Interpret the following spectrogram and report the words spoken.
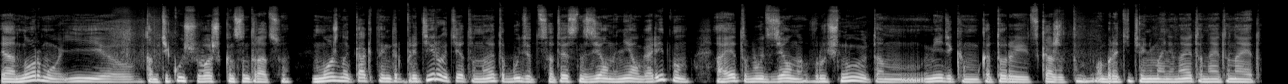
э, норму и э, там текущую вашу концентрацию. Можно как-то интерпретировать это, но это будет, соответственно, сделано не алгоритмом, а это будет сделано вручную там, медиком, который скажет, там, обратите внимание на это, на это, на это.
